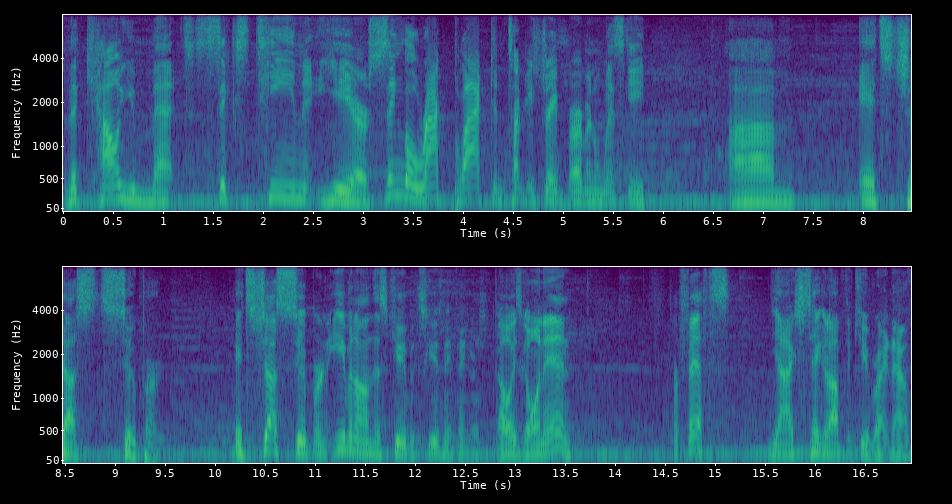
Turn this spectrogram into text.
the Calumet 16 year single rack black Kentucky straight bourbon whiskey. Um, it's just super. It's just super. And even on this cube, excuse me, fingers. Oh, he's going in for fifths. Yeah, I should take it off the cube right now.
